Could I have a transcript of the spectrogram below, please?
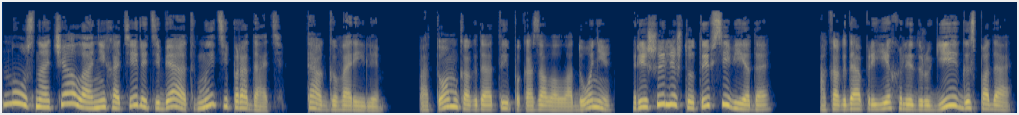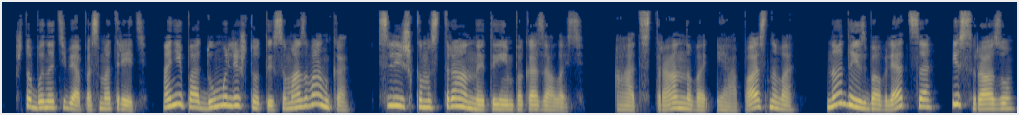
Ну, сначала они хотели тебя отмыть и продать, так говорили. Потом, когда ты показала ладони, решили, что ты всеведа. А когда приехали другие господа, чтобы на тебя посмотреть, они подумали, что ты самозванка. Слишком странной ты им показалась. А от странного и опасного надо избавляться и сразу.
